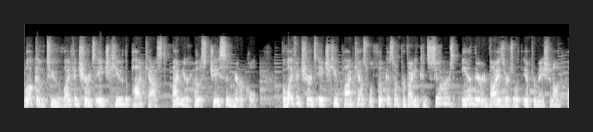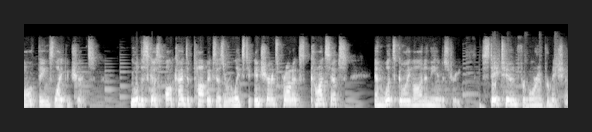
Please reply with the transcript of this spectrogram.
Welcome to Life Insurance HQ, the podcast. I'm your host, Jason Miracle. The Life Insurance HQ podcast will focus on providing consumers and their advisors with information on all things life insurance. We will discuss all kinds of topics as it relates to insurance products, concepts, and what's going on in the industry. Stay tuned for more information.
